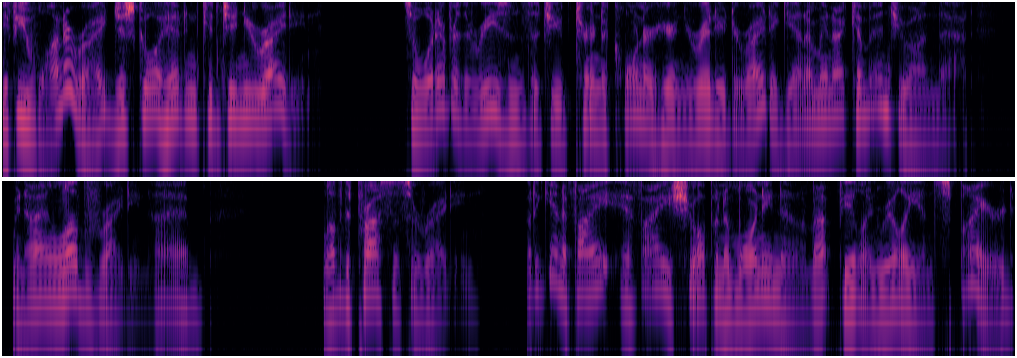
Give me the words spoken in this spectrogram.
If you want to write, just go ahead and continue writing. So, whatever the reasons that you've turned a corner here and you're ready to write again, I mean, I commend you on that. I mean, I love writing. I love the process of writing. But again, if I if I show up in the morning and I'm not feeling really inspired,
